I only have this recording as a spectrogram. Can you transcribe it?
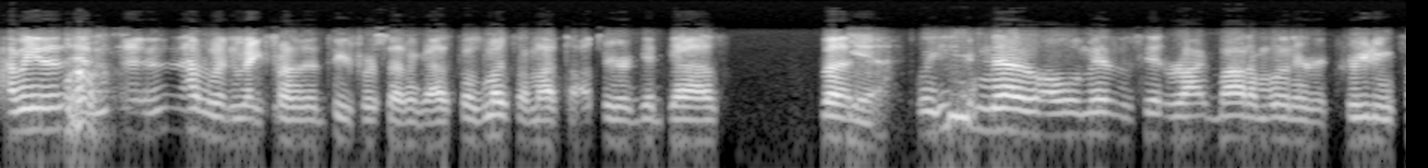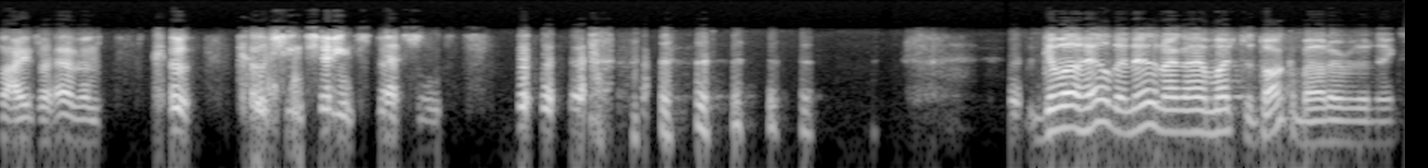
I mean, and- I wouldn't make fun of the two four seven guys because most of them I talk to are good guys. But Yeah. well, you know, Ole Miss has hit rock bottom when their recruiting sites are having co- coaching change specials. well, hell, then they're not gonna have much to talk about over the next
